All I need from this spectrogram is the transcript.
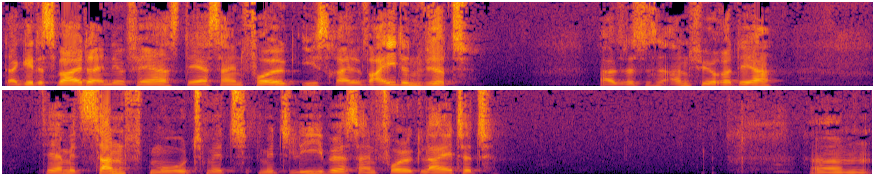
da geht es weiter in dem Vers, der sein Volk Israel weiden wird. Also das ist ein Anführer, der, der mit Sanftmut, mit, mit Liebe sein Volk leitet, ähm,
